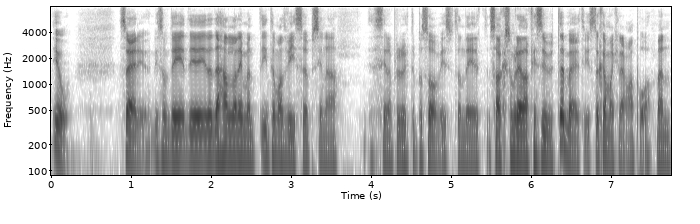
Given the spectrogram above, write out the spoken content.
jo. Så är det ju. Liksom det, det, det handlar inte- om att visa upp sina, sina produkter på så vis, utan det är saker som redan finns ute möjligtvis, då kan man kräma på. Men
